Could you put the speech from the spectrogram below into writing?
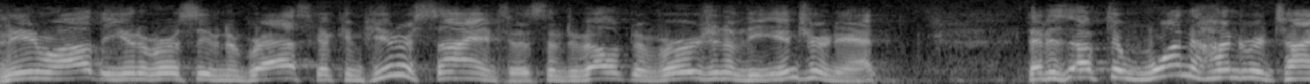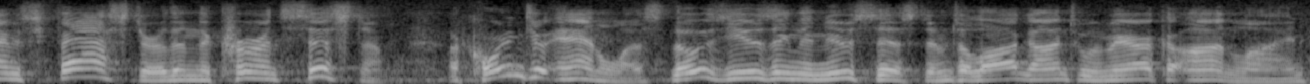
Meanwhile, at the University of Nebraska, computer scientists have developed a version of the internet that is up to 100 times faster than the current system. According to analysts, those using the new system to log on to America Online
